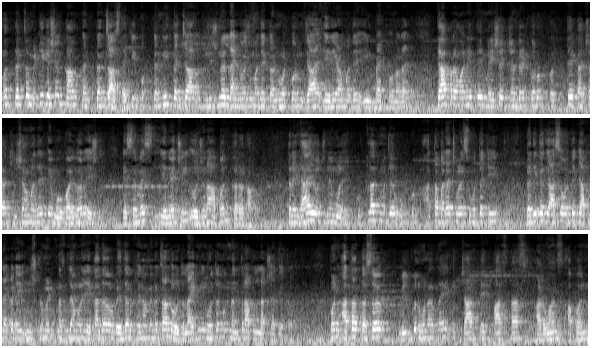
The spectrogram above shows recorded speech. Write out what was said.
मग त्यांचं मिटिगेशन काम त्यां- त्यांचं असतं की मग त्यांनी त्यांच्या रिजनल लँग्वेजमध्ये कन्वर्ट करून ज्या एरियामध्ये इम्पॅक्ट होणार आहे त्याप्रमाणे ते मेसेज जनरेट करून प्रत्येकाच्या खिशामध्ये ते मोबाईलवर एस एस एम एस येण्याची योजना आपण करत आहोत. तर ह्या योजनेमुळे कुठलाच म्हणजे आता बऱ्याच वेळेस होतं की कधी कधी असं होतं की आपल्याकडे इन्स्ट्रुमेंट नसल्यामुळे एखादं वेदर फेनॉमिना चालू होतं लाईटनिंग होतं मग नंतर आपल्या लक्षात येतं. पण आता तसं बिलकुल होणार नाही. एक चार ते पाच तास ॲडव्हान्स आपण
